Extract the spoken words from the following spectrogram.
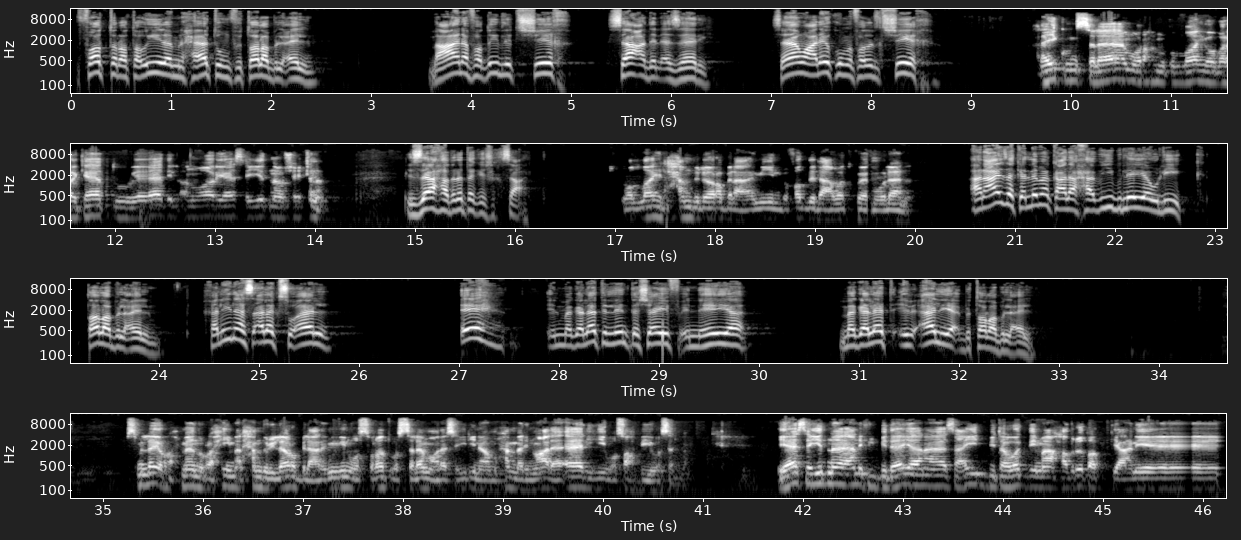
فترة طويلة من حياتهم في طلب العلم. معانا فضيلة الشيخ سعد الأزهري. السلام عليكم يا فضيلة الشيخ. عليكم السلام ورحمة الله وبركاته. يا دي الأنوار يا سيدنا وشيخنا. إزاي حضرتك يا شيخ سعد؟ والله الحمد لله رب العالمين بفضل دعوتكم يا مولانا. أنا عايز أكلمك على حبيب ليا وليك طلب العلم. خليني أسألك سؤال. إيه المجالات اللي أنت شايف إن هي مجالات الأليق بطلب العلم؟ بسم الله الرحمن الرحيم. الحمد لله رب العالمين والصلاة والسلام على سيدنا محمد وعلى آله وصحبه وسلم. يا سيدنا يعني في البداية أنا سعيد بتواجدي مع حضرتك يعني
